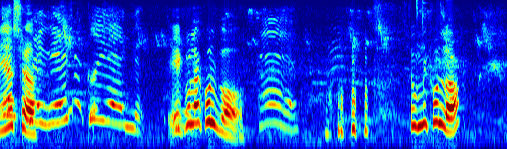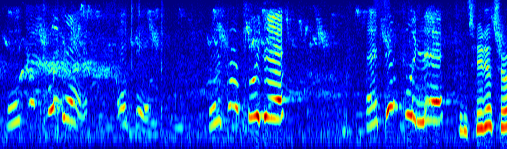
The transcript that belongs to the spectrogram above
নিয়ে আসো। এগুলা খুলবো? তুমি খুলো তুমি ছিঁড়েছো?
